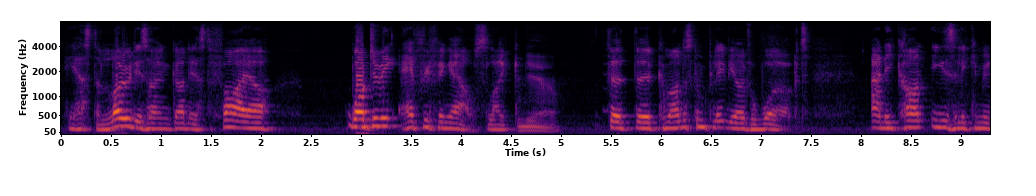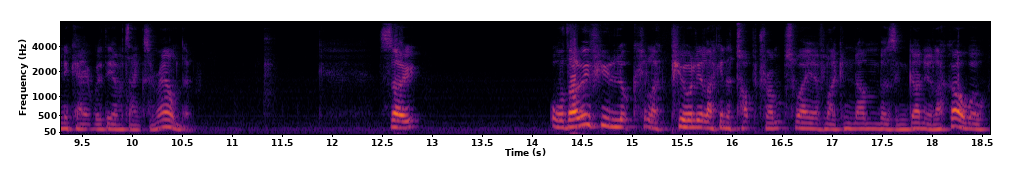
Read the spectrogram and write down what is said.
He has to load his own gun. He has to fire while doing everything else. Like yeah. the the commander's completely overworked, and he can't easily communicate with the other tanks around him. So, although if you look like purely like in a top trumps way of like numbers and gun, you're like, oh well,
